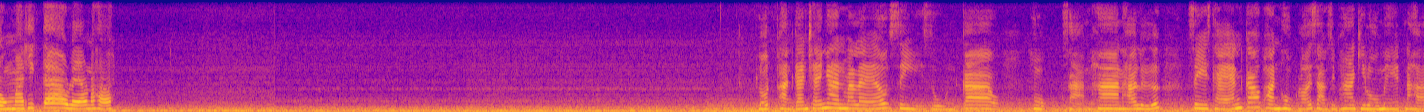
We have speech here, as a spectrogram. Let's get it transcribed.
ลงมาที่ 9 แล้วนะคะ รถผ่านการใช้งานมาแล้ว 409 635 นะคะ หรือ 4,9635 กิโลเมตรนะคะ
